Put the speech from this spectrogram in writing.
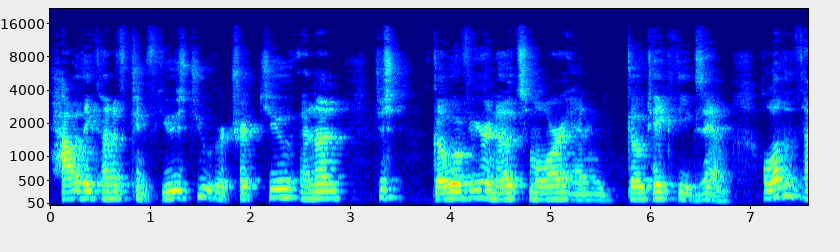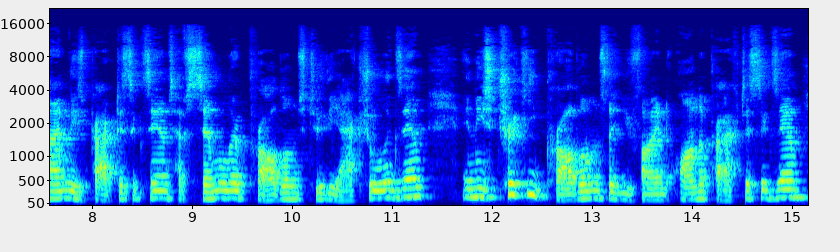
how they kind of confused you or tricked you, and then just go over your notes more and go take the exam. A lot of the time, these practice exams have similar problems to the actual exam, and these tricky problems that you find on the practice exam,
